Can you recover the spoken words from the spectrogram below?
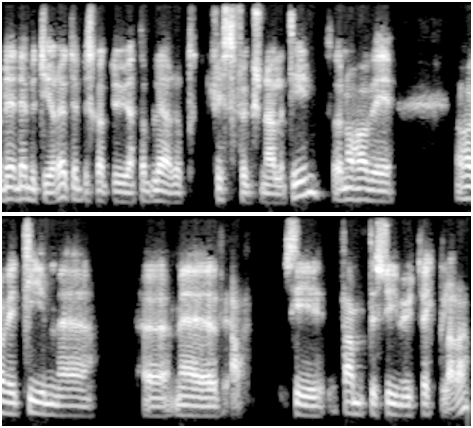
Og det, det, betyr jo typisk at du etablerer kryssfunksjonelle team. Så nå har vi, nå har vi team med, eh, med ja, si fem til syv utviklere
